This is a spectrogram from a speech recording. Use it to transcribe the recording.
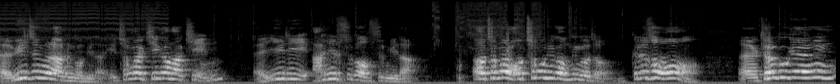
에, 위증을 하는 겁니다. 이 정말 기가 막힌 에, 일이 아닐 수가 없습니다. 아, 정말 어처구니가 없는 거죠. 그래서 에, 결국에는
